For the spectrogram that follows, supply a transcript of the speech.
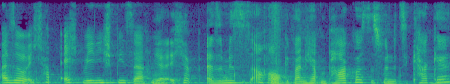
also ich habe echt wenig Spielsachen. ja, ich habe, also mir ist es auch aufgefallen, ich habe ein Parkhaus, das findet sie kacke.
